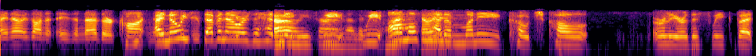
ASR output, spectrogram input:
I know he's on. He's another continent. I know he's seven hours ahead of Oh, me. he's on we another we continent. almost Oh, had a money coach call earlier this week, but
